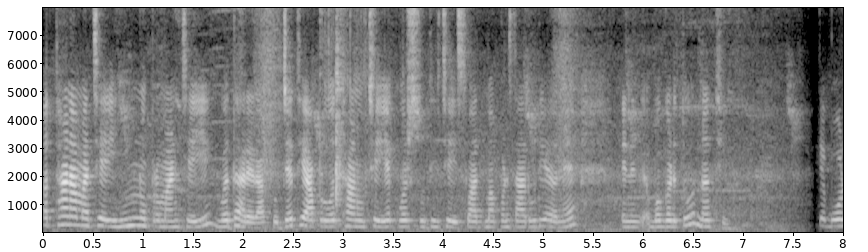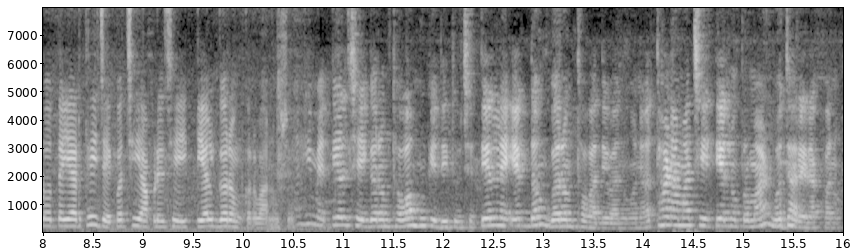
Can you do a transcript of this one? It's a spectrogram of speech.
અથાણામાં છે એ હિંગનું પ્રમાણ છે એ વધારે રાખવું જેથી આપણું અથાણું છે એક વર્ષ સુધી છે એ સ્વાદમાં પણ સારું રહે અને એને બગડતું નથી તે બોળો તૈયાર થઈ જાય પછી આપણે છે એ તેલ ગરમ કરવાનું છે અહીં મેં તેલ છે એ ગરમ થવા મૂકી દીધું છે તેલને એકદમ ગરમ થવા દેવાનું અને અથાણામાં છે એ તેલનું પ્રમાણ વધારે રાખવાનું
